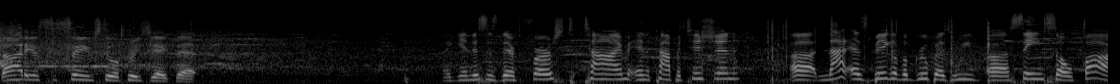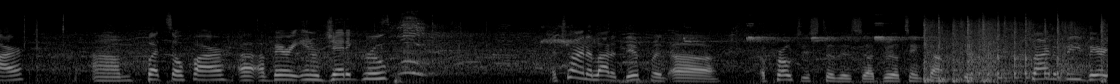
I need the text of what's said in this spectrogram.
The audience seems to appreciate that. Again, this is their first time in the competition. Uh, not as big of a group as we've uh, seen so far, um, but so far uh, a very energetic group. And trying a lot of different uh, approaches to this uh, drill team competition. Trying to be very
